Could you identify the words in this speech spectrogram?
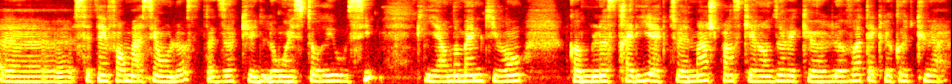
euh, cette information-là, c'est-à-dire qu'ils l'ont instaurée aussi. Puis il y en a même qui vont, comme l'Australie actuellement, je pense qu'il est rendu avec euh, le vote avec le code QR.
